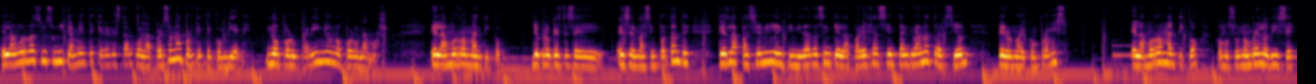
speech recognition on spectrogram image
El amor vacío es únicamente querer estar con la persona porque te conviene, no por un cariño, no por un amor. El amor romántico yo creo que este es el más importante, que es la pasión y la intimidad hacen que la pareja sientan gran atracción, pero no hay compromiso. El amor romántico, como su nombre lo dice,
